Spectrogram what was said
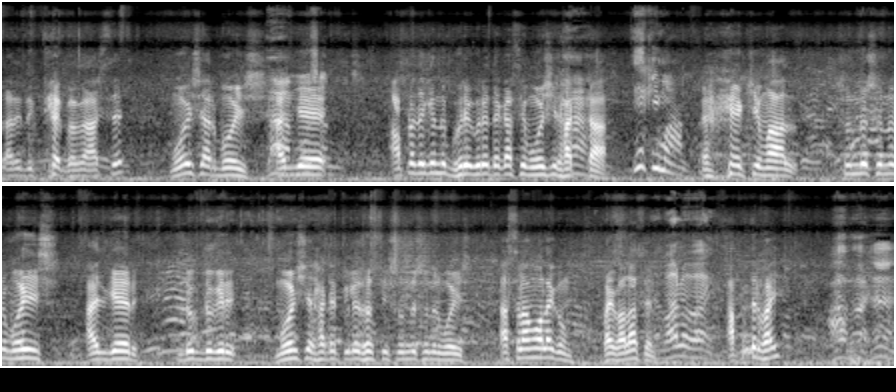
চারিদিক থেকে একভাবে আসছে। মহিষ আর মহিষ। হ্যাঁ, আজকে। আপনাদের কিন্তু ঘুরে ঘুরে দেখাচ্ছি মহিষের হাটটা। এ কি মাল? কি মাল। সুন্দর সুন্দর মহিষ। আজকের ডুগডুগির মহিষের হাটে তুলে ধরছি সুন্দর সুন্দর মহিষ। আসসালামু আলাইকুম। ভাই ভালো আছেন? ভালো ভাই। আপনাদের ভাই? হ্যাঁ ভাই। হ্যাঁ।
